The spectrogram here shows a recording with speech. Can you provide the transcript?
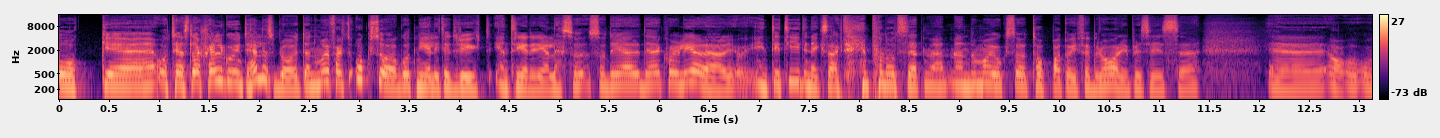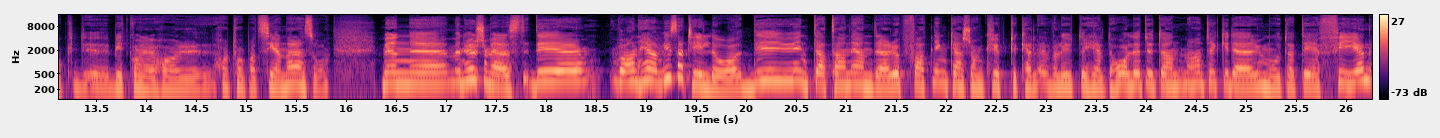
Och, eh, och, Tesla själv går ju inte heller så bra utan de har faktiskt också gått ner lite drygt en tredjedel. Så, så det, det här korrelerar det här, inte i tiden exakt på något sätt men, men de har ju också toppat i februari precis. Eh, eh, ja, och, och, bitcoin har, har toppat senare än så. Men, eh, men hur som helst, det, vad han hänvisar till då det är ju inte att han ändrar uppfattning kanske om kryptovalutor helt och hållet utan han tycker däremot att det är fel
